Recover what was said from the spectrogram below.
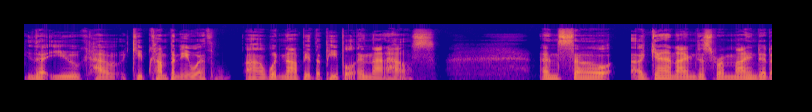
that you have keep company with uh, would not be the people in that house. And so again i'm just reminded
